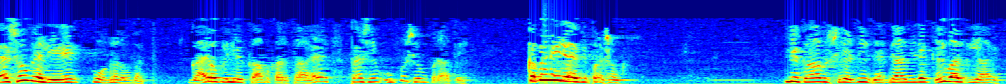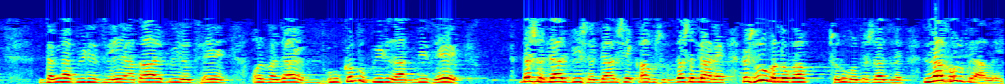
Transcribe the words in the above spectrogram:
पैसों के लिए वो डरो मत गायों के लिए काम करता है पैसे ऊपर से ऊपर आते हैं। कभी नहीं जाएगी पैसों की। ये काम शेर जी दयाल जी ने कई बार किया है। दंगा पीड़ित थे अकाल पीड़ित थे और बाज़ार भूकंप पीड़ित आदमी थे। दस हज़ार बीस हज़ार से काम शुरू दस हज़ार है फिर शुरू कर दो काम शुरू कर दो दस हज़ार से। लाखों रुपए आ गए।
